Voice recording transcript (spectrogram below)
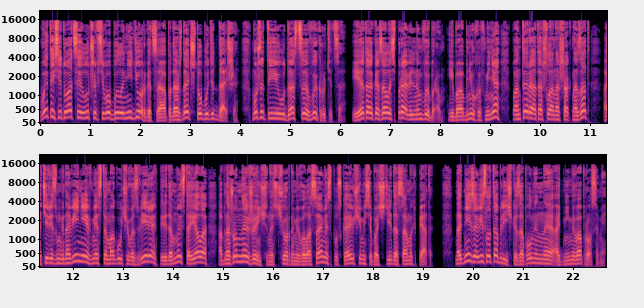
В этой ситуации лучше всего было не дергаться, а подождать, что будет дальше. Может, и удастся выкрутиться. И это оказалось правильным выбором, ибо, обнюхав меня, пантера отошла на шаг назад, а через мгновение вместо могучего зверя передо мной стояла обнаженная женщина с черными волосами, спускающимися почти до самых пяток. Над ней зависла табличка, заполненная одними вопросами.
